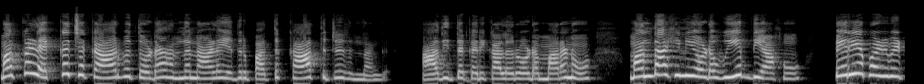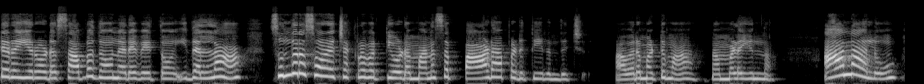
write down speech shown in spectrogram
மக்கள் எக்கச்சக்க ஆர்வத்தோட அந்த நாளை எதிர்பார்த்து காத்துட்டு இருந்தாங்க. ஆதித்த கரிகாலரோட மரணம் மந்தாகினியோட உயிர் தியாகம் பெரிய பழுவேட்டரையரோட சபதம் நிறைவேற்றும் இதெல்லாம் சுந்தர சோழ சக்கரவர்த்தியோட மனசை பாடாப்படுத்தி இருந்துச்சு. அவரை மட்டுமா? நம்மளையும் தான். ஆனாலும்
